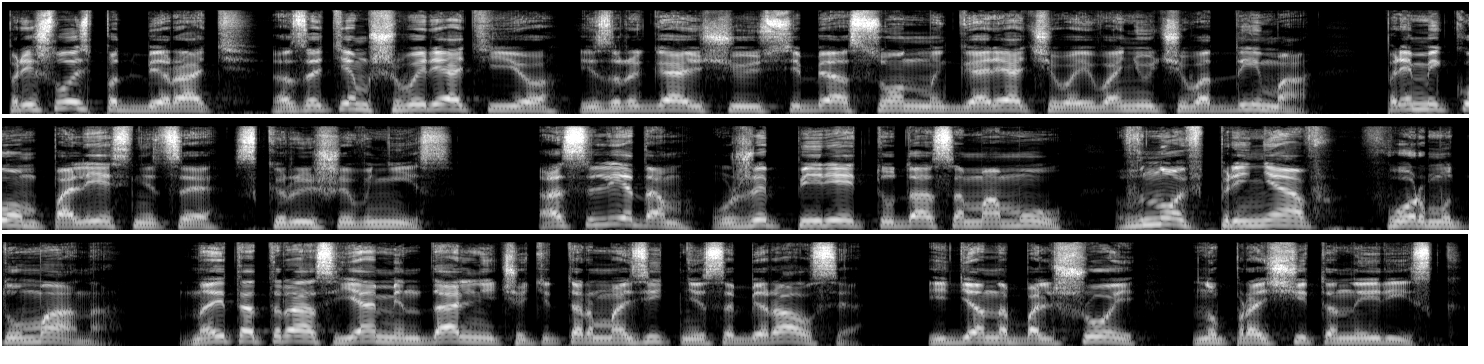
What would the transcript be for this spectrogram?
Пришлось подбирать, а затем швырять ее, изрыгающую из себя сонмы горячего и вонючего дыма, прямиком по лестнице с крыши вниз – а следом уже переть туда самому, вновь приняв форму тумана. На этот раз я миндальничать и тормозить не собирался, идя на большой, но просчитанный риск.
